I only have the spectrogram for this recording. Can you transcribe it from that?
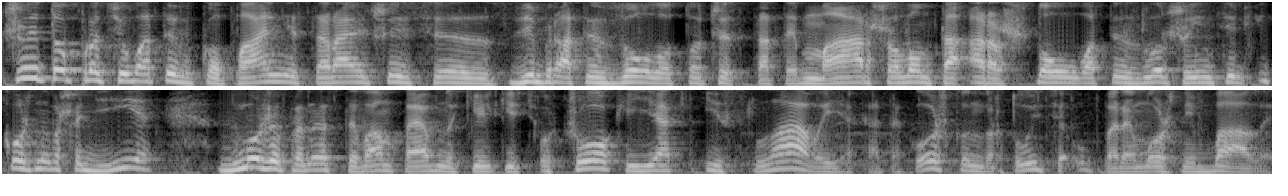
чи то працювати в копальні, стараючись е, зібрати золото, чи стати маршалом та арештовувати злочинців. І кожна ваша дія зможе принести вам певну кількість очок, як і слави, яка також конвертується у переможні бали.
